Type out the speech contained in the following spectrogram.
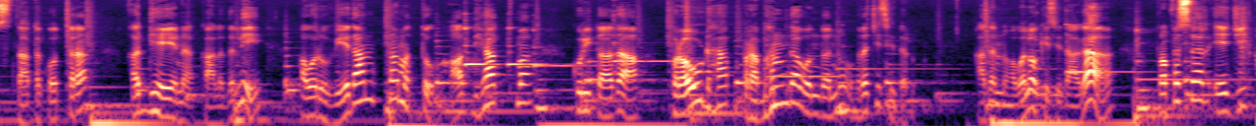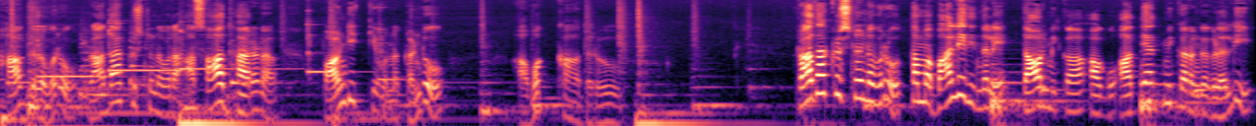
ಸ್ನಾತಕೋತ್ತರ ಅಧ್ಯಯನ ಕಾಲದಲ್ಲಿ ಅವರು ವೇದಾಂತ ಮತ್ತು ಆಧ್ಯಾತ್ಮ ಕುರಿತಾದ ಪ್ರೌಢ ಪ್ರಬಂಧವೊಂದನ್ನು ರಚಿಸಿದರು. ಅದನ್ನು ಅವಲೋಕಿಸಿದಾಗ ಪ್ರೊಫೆಸರ್ ಎ ಜಿ ಹಾಗ್ರವರು ರಾಧಾಕೃಷ್ಣನವರ ಅಸಾಧಾರಣ ಪಾಂಡಿತ್ಯವನ್ನು ಕಂಡು ಅವಕ್ಕಾದರು. ರಾಧಾಕೃಷ್ಣನವರು ತಮ್ಮ ಬಾಲ್ಯದಿಂದಲೇ ಧಾರ್ಮಿಕ ಹಾಗೂ ಆಧ್ಯಾತ್ಮಿಕ ರಂಗಗಳಲ್ಲಿ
